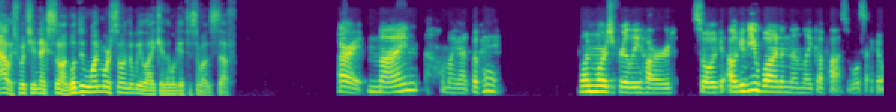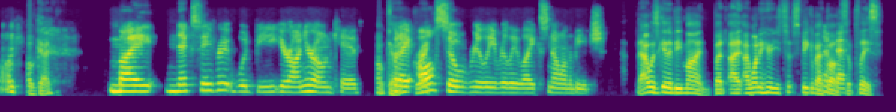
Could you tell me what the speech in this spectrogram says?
Alex, what's your next song? We'll do one more song that we like, and then we'll get to some other stuff. All right. Mine, oh my God. Okay. One more is really hard. So I'll, I'll give you one and then like a possible second one. Okay. My next favorite would be You're on Your Own, Kid. Okay. But I great. also really, really like Snow on the Beach. that was going to be mine, but I, I want to hear you speak about both. So please.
